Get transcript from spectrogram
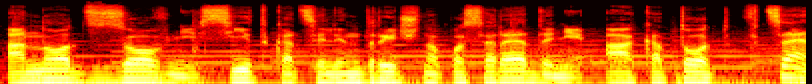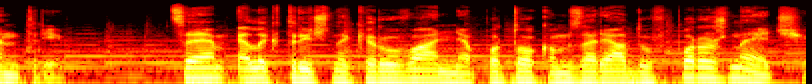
Анод ззовні, сітка циліндрично посередині, а катод в центрі. Це електричне керування потоком заряду в порожнечі,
